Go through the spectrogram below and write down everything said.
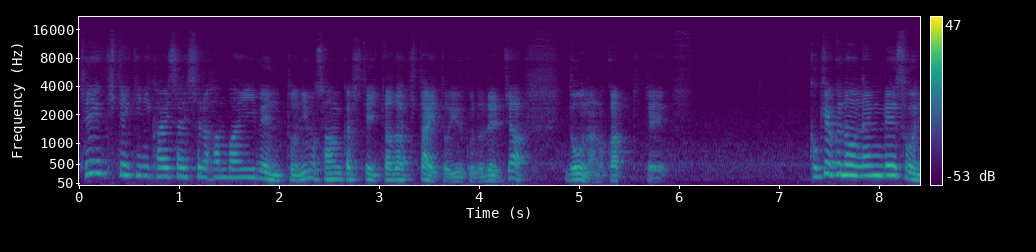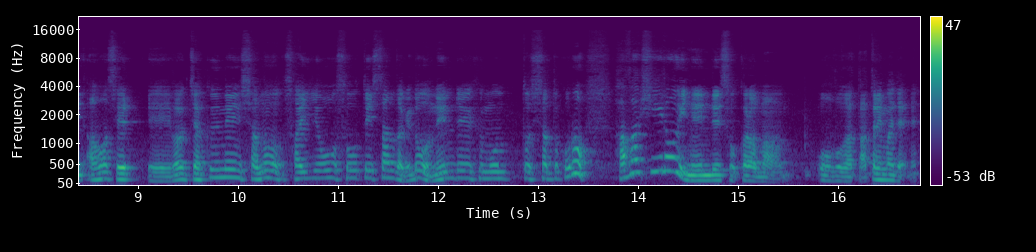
定期的に開催する販売イベントにも参加していただきたいということで、じゃあどうなのかって、顧客の年齢層に合わせ、えー、若年者の採用を想定したんだけど、年齢不問としたところ、幅広い年齢層から、まあ、応募があった当たり前だよね。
